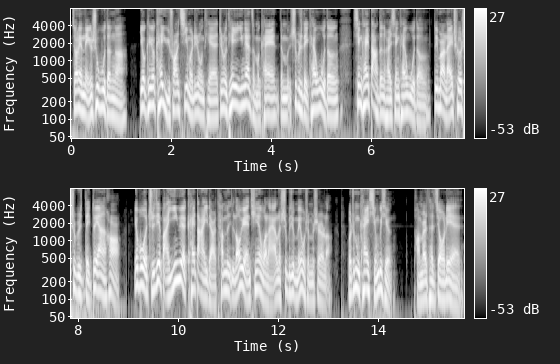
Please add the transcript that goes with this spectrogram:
教练，哪个是雾灯啊？要开要开雨刷器吗？这种天，这种天应该怎么开？怎么是不是得开雾灯？先开大灯还是先开雾灯？对面来车是不是得对暗号？要不我直接把音乐开大一点，他们老远听见我来了，是不是就没有什么事了？我这么开行不行？”旁边他教练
